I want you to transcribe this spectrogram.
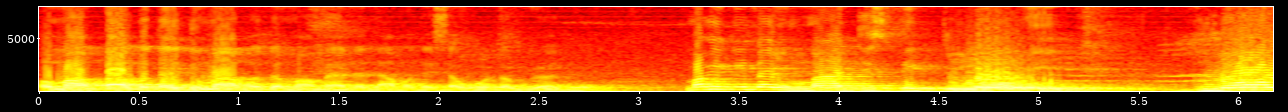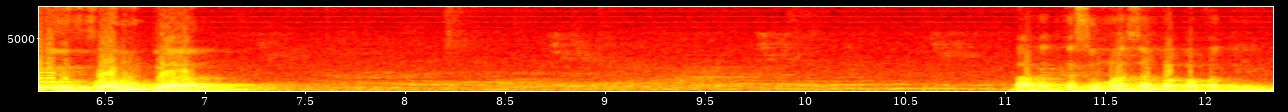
o ma- bago tayo dumako doon, mamaya dadako tayo sa Word of God. Makikita yung majestic glory. Glory from God. Bakit ka sumasamba kapatid?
